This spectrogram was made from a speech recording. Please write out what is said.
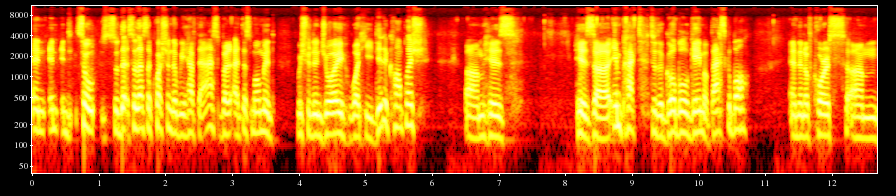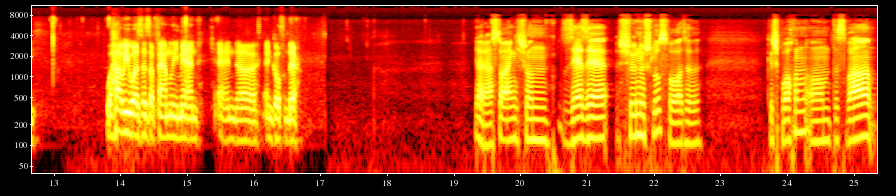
and, and, and so, so, that, so that's a question that we have to ask. But at this moment, we should enjoy what he did accomplish, um, his, his uh, impact to the global game of basketball, and then, of course, um, how he was as a family man, and, uh, and go from there. Ja, da hast du eigentlich schon sehr, sehr schöne Schlussworte gesprochen. Und das war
